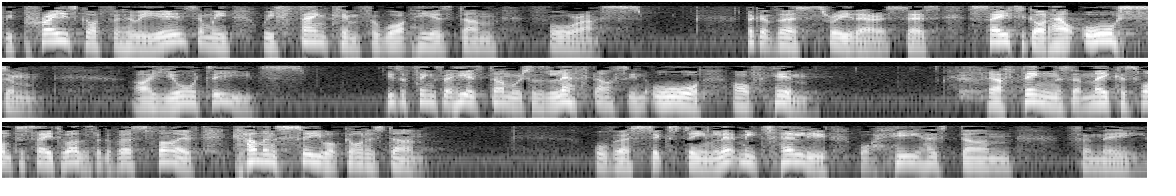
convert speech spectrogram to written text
We praise God for who He is and we, we thank Him for what He has done for us. Look at verse 3 there. It says, Say to God, How awesome are your deeds. These are things that He has done which has left us in awe of Him. They are things that make us want to say to others. Look at verse 5. Come and see what God has done. Or verse 16. Let me tell you what He has done for me.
